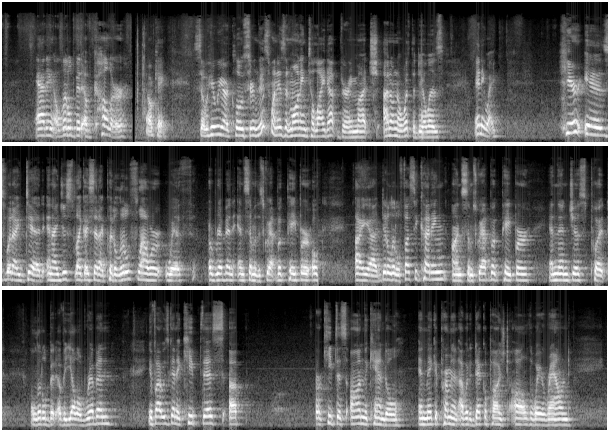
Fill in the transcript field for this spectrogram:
adding a little bit of color. Okay, so here we are closer, and this one isn't wanting to light up very much. I don't know what the deal is. Anyway, here is what I did, and I just, like I said, I put a little flower with a ribbon and some of the scrapbook paper. I uh, did a little fussy cutting on some scrapbook paper and then just put a little bit of a yellow ribbon. If I was going to keep this up or keep this on the candle and make it permanent, I would have decoupaged all the way around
